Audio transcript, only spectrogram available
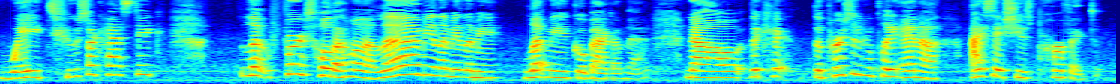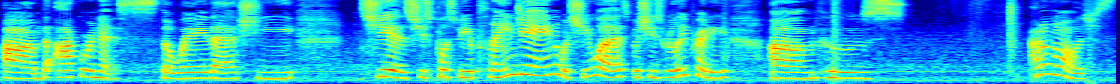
way too sarcastic. Let first, hold on, hold on. Let me, let me, let me, let me go back on that. Now, the the person who played Anna, I say she was perfect. Um, the awkwardness, the way that she she is. She's supposed to be a plain Jane, which she was, but she's really pretty. Um, who's I don't know. It's just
